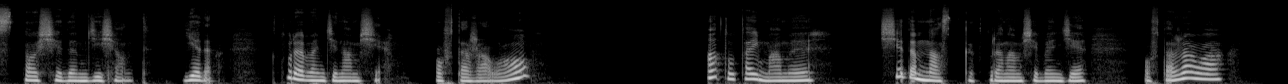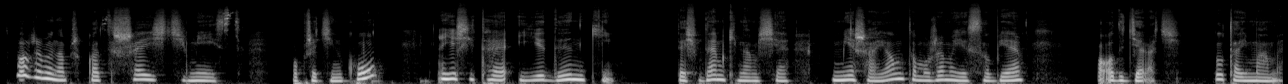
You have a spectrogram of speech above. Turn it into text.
171, które będzie nam się powtarzało, a tutaj mamy 17, która nam się będzie powtarzała. Tworzymy na przykład 6 miejsc po przecinku. Jeśli te jedynki, te siódemki nam się mieszają, to możemy je sobie pooddzielać. Tutaj mamy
